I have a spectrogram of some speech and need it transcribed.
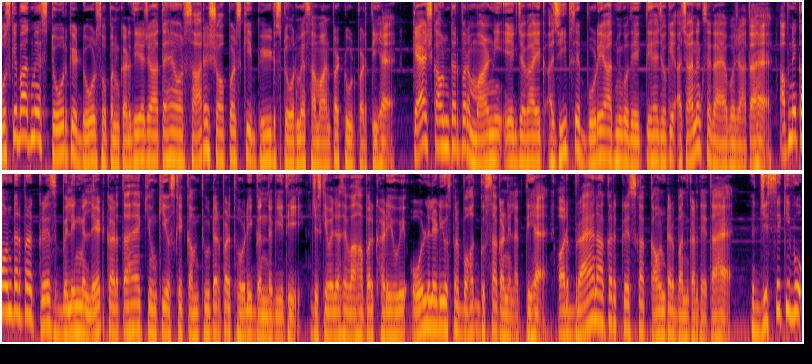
उसके बाद में स्टोर के डोर्स ओपन कर दिए जाते हैं और सारे शॉपर्स की भीड़ स्टोर में सामान पर टूट पड़ती है। कैश काउंटर पर मारनी एक जगह एक अजीब से बूढ़े आदमी को देखती है जो कि अचानक से गायब हो जाता है। अपने काउंटर पर क्रिस बिलिंग में लेट करता है क्योंकि उसके कंप्यूटर पर थोड़ी गंदगी थी, जिसकी वजह से वहाँ पर खड़ी हुई ओल्ड लेडी उस पर बहुत गुस्सा करने लगती है और ब्रायन आकर क्रिस का काउंटर बंद कर देता है। जिससे कि वो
